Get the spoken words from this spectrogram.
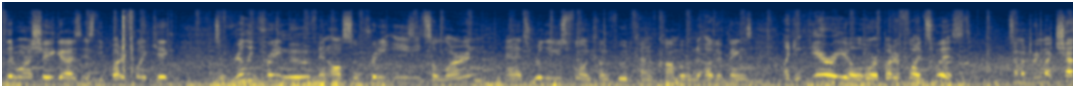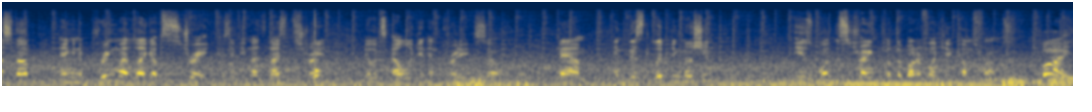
move that I want to show you guys is the butterfly kick. It's a really pretty move and also pretty easy to learn, and it's really useful in Kung Fu to kind of combo into other things like an aerial or a butterfly twist. So I'm gonna bring my chest up and I'm gonna bring my leg up straight because if it's nice and straight, it looks elegant and pretty. So, bam. And this lifting motion is what the strength of the butterfly kick comes from. Five,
